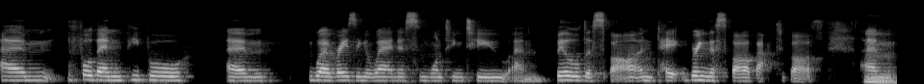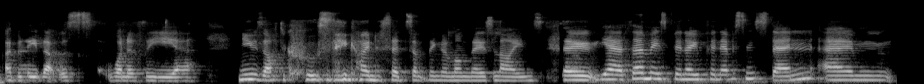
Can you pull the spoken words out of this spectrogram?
um, before then, people um, were raising awareness and wanting to um, build a spa and take bring the spa back to Bath. Um, mm. I believe that was one of the uh, news articles. They kind of said something along those lines. So yeah, Thermae's been open ever since then. Um,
